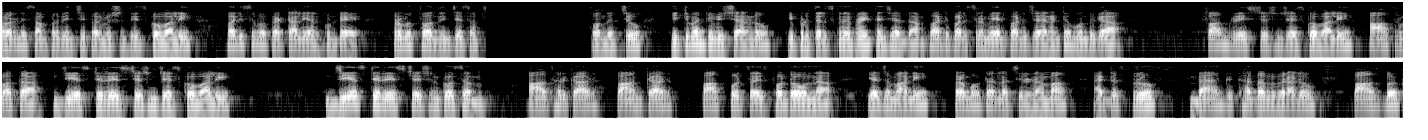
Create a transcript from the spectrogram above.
ఎవరిని సంప్రదించి పర్మిషన్ తీసుకోవాలి? పరిశ్రమ పెట్టాలి అనుకుంటే ప్రభుత్వం అందించే సబ్సిడీ పొందొచ్చు. ఇటువంటి విషయాలను ఇప్పుడు తెలుసుకునే ప్రయత్నం చేద్దాం. వాటి పరిశ్రమ ఏర్పాటు చేయాలంటే ముందుగా ఫామ్ రిజిస్ట్రేషన్ చేసుకోవాలి. ఆ తర్వాత జిఎస్టీ రిజిస్ట్రేషన్ చేసుకోవాలి. జిఎస్టీ రిజిస్ట్రేషన్ కోసం Aadhaar card PAN card passport size photo ఉన్న యజమాని ప్రమోటర్ల చిరునామా అడ్రస్ ప్రూఫ్ బ్యాంక్ ఖాతా వివరాలు పాస్బుక్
